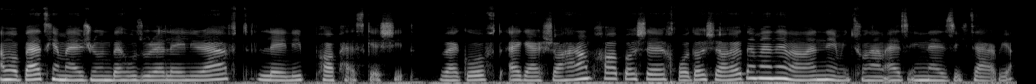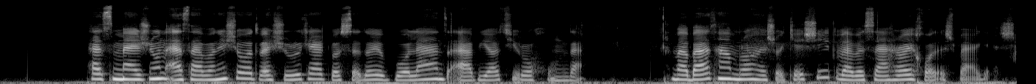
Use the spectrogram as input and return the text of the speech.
اما بعد که مجنون به حضور لیلی رفت لیلی پا پس کشید و گفت اگر شوهرم خواب باشه خدا شاهد منه و من نمی‌تونم از این نزدیک تر بیام. پس مجنون عصبانی شد و شروع کرد با صدای بلند ابیاتی رو خوندن و بعد هم راهش رو کشید و به صحرای خودش برگشت.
